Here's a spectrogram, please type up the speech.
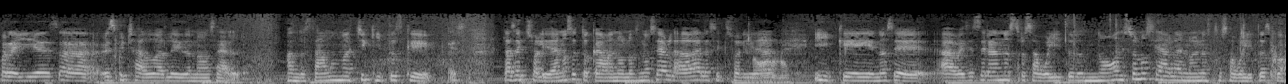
por ahí has uh, escuchado has leído no o sea cuando estábamos más chiquitos que pues la sexualidad no se tocaba, no, no, no se hablaba de la sexualidad no, no. y que no sé, a veces eran nuestros abuelitos, no, de eso no se habla, no, nuestros abuelitos con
